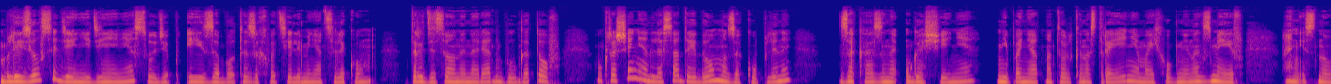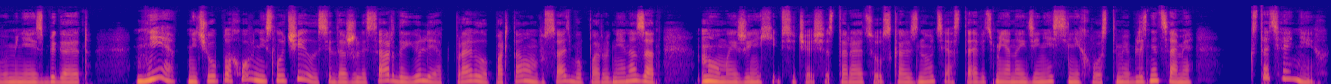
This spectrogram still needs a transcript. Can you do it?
Близился день единения судеб, и заботы захватили меня целиком. Традиционный наряд был готов. Украшения для сада и дома закуплены, Заказаны угощения. Непонятно только настроение моих огненных змеев. Они снова меня избегают. Нет, ничего плохого не случилось, и даже Лесарда Юлия отправила порталом в усадьбу пару дней назад. Но мои женихи все чаще стараются ускользнуть и оставить меня наедине с синехвостыми близнецами. Кстати, о них.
